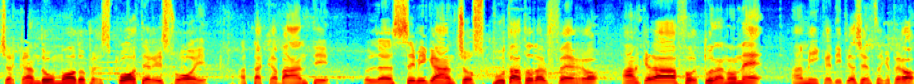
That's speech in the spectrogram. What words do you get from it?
cercando un modo per scuotere i suoi. Attacca Banti il semigancio sputato dal ferro. Anche la fortuna non è amica di Piacenza che però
